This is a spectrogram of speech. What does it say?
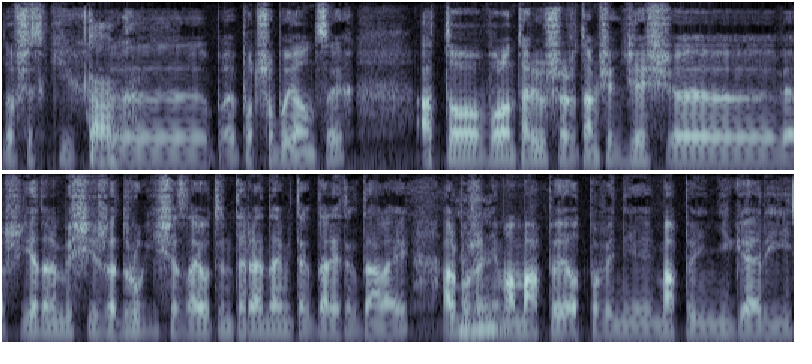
do wszystkich tak. E, potrzebujących, a to wolontariusze, że tam się gdzieś, e, wiesz, jeden myśli, że drugi się zajął tym terenem i tak dalej, i tak dalej, albo że mhm. nie ma mapy, odpowiedniej mapy Nigerii,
